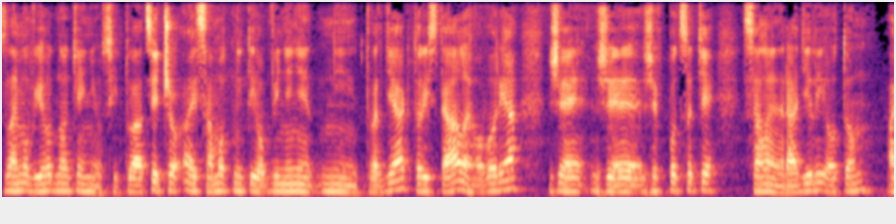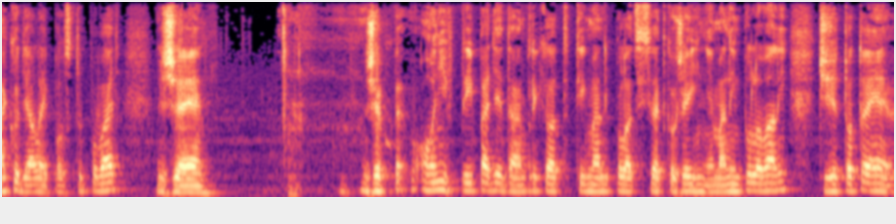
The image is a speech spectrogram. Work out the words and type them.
zlému vyhodnoteniu situácie, čo aj samotní tí obvinení tvrdia, ktorí stále hovoria, že, že, že v podstate sa len radili o tom, ako ďalej postupovať, že že oni v prípade napríklad tých manipulácií svetkov, že ich nemanipulovali. Čiže toto je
